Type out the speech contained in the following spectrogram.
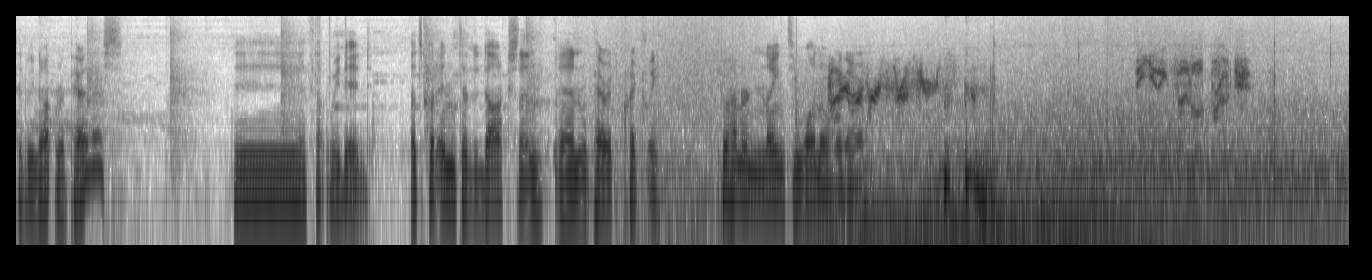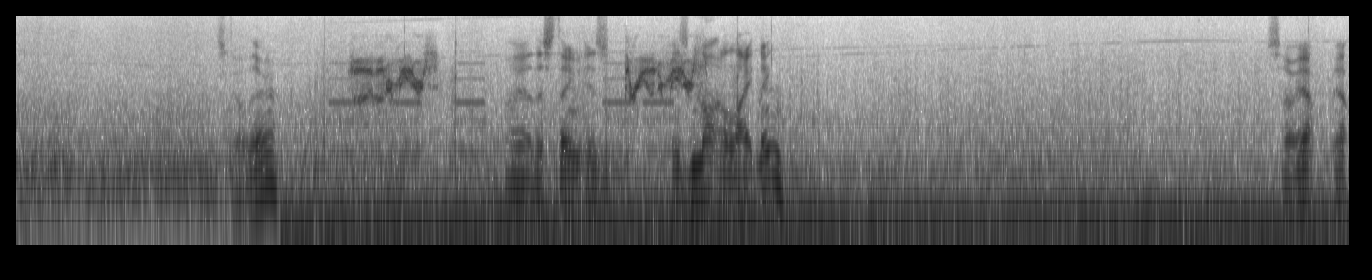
did we not repair this? Uh, I thought we did. Let's put it into the docks then and repair it quickly. 291 over there. Reverse thrusters. Beginning final approach. Let's go there. 500 meters. Oh yeah, this thing is is not a lightning. So yeah, yeah,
